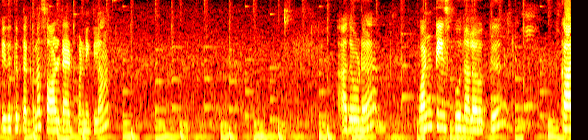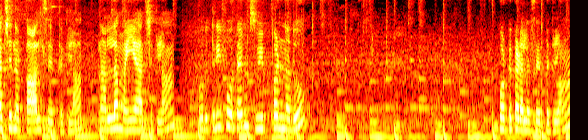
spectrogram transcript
இதுக்கு தக்கன சால்ட் ஆட் பண்ணிக்கலாம். அதோட ஒன் டீஸ்பூன் அளவுக்கு காய்ச்சின பால் சேர்த்துக்கலாம். நல்லா மைய அரைச்சிக்கலாம். ஒரு த்ரீ ஃபோர் டைம் ஸ்விப் பண்ணதும் பொட்டுக்கடலை சேர்த்துக்கலாம்.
